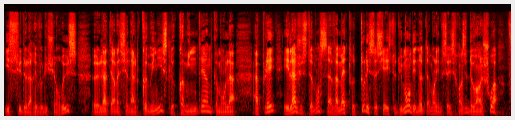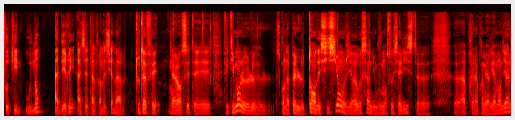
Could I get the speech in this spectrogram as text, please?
issue de la révolution russe, euh, l'internationale communiste, le Comintern, comme on l'a appelé. Et là, justement, ça va mettre tous les socialistes du monde, et notamment les socialistes français, devant un choix. Faut-il ou non adhérer à cette internationale? Tout à fait. Alors c'était effectivement ce qu'on appelle le temps des scissions, je dirais, au sein du mouvement socialiste euh, euh, après la Première Guerre mondiale,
